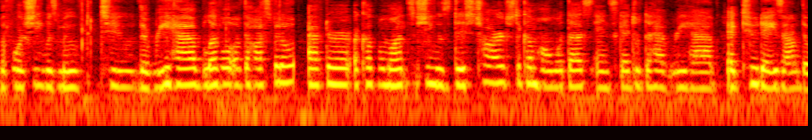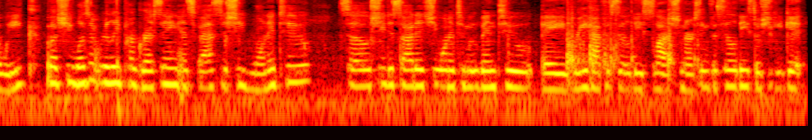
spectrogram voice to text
before she was moved to the rehab level of the hospital. After a couple months, she was discharged to come home with us and scheduled to have rehab like two days out of the week. But she wasn't really progressing as fast as she wanted to. So she decided she wanted to move into a rehab facility slash nursing facility so she could get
